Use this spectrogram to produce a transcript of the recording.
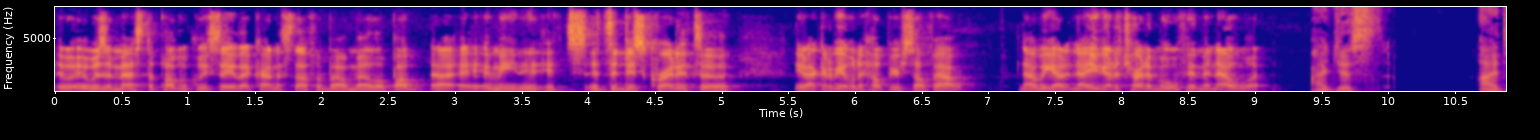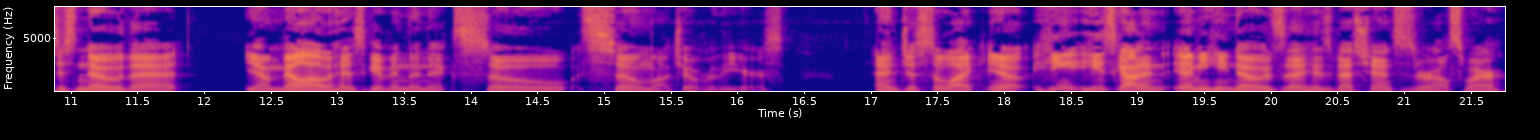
It, it was a mess to publicly say that kind of stuff about Melo. Pub, I, I mean, it, it's it's a discredit to. You're not going to be able to help yourself out. Now we got now you got to try to move him, and now what? I just, I just know that you know Melo has given the Knicks so so much over the years, and just so like you know he he's gotten. I mean he knows that his best chances are elsewhere,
